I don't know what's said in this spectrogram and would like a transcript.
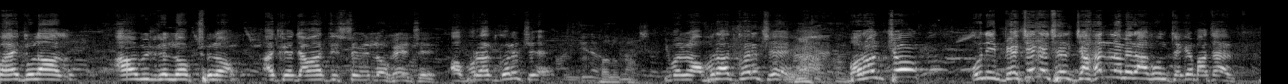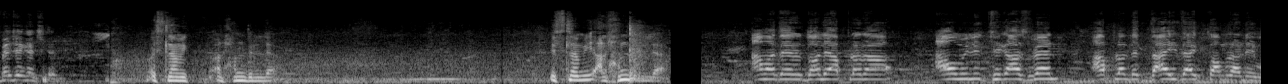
ভাই দুলাল আওয়ামী লীগের লোক ছিল। আজকে জামাত ইসলামের লোক হয়েছে। অপরাধ করেছে? কি বলেন অপরাধ করেছে? বরঞ্চ উনি বেঁচে গেছেন জাহান নামের আগুন থেকে বাঁচার বেঁচে গেছেন। ইসলামিক আলহামদুলিল্লাহ। ইসলামী আলহামদুলিল্লাহ। আমাদের দলে আপনারা আওয়ামী লীগ থেকে আসবেন আপনাদের দায়ী দায়িত্ব আমরা নেব।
